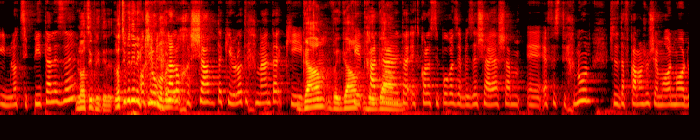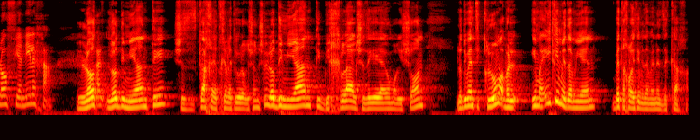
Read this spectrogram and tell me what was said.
אם לא ציפית לזה? לא ציפיתי לזה. לא ציפיתי או לכלום, שבכלל אבל... לא חשבת, כאילו לא תכננת, כי... גם וגם כי התחלת וגם. את, את כל הסיפור הזה בזה שהיה שם אה, אפס תכנון, שזה דווקא משהו שמאוד מאוד לא אופייני לך. לא, אז- לא דמיינתי שככה יתחיל הטיול הראשון שלי, לא דמיינתי בכלל שזה יהיה היום הראשון, לא דמיינתי כלום, אבל אם הייתי מדמיין, בטח לא הייתי מדמיין את זה ככה.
